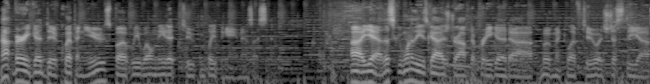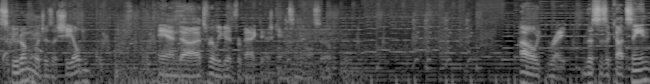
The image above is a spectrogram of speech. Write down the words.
Not very good to equip and use, but we will need it to complete the game, as I said. Uh, yeah, this one of these guys dropped a pretty good uh, movement glyph too. It's just the uh, Scutum, which is a shield, and uh, it's really good for backdash canceling also. Oh, right. This is a cutscene.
